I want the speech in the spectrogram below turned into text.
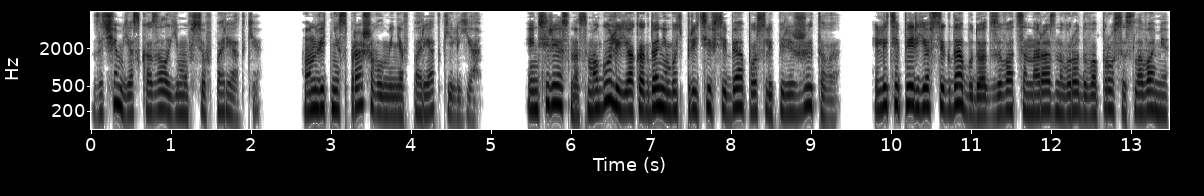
Зачем я сказала ему все в порядке? Он ведь не спрашивал меня, в порядке ли я. Интересно, смогу ли я когда-нибудь прийти в себя после пережитого? Или теперь я всегда буду отзываться на разного рода вопросы словами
